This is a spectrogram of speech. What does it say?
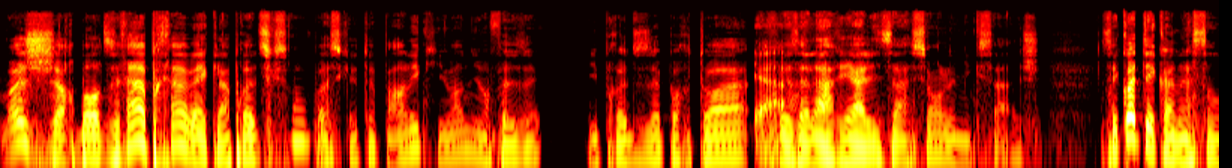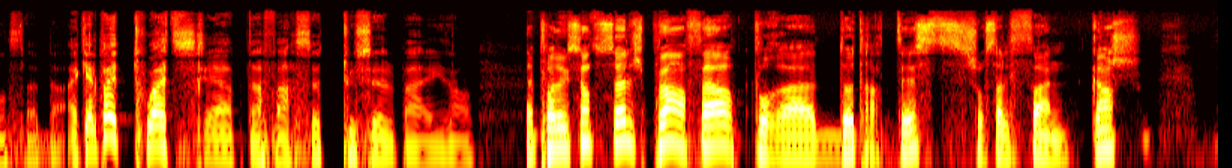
Moi, je rebondirais après avec la production parce que tu as parlé qu'Ivan, il en faisait. Il produisait pour toi, Yeah. il faisait la réalisation, le mixage. C'est quoi tes connaissances là-dedans? À quel point toi, tu serais apte à faire ça tout seul, par exemple? La production tout seul, je peux en faire pour euh, d'autres artistes. Je trouve ça le fun. Quand, je,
